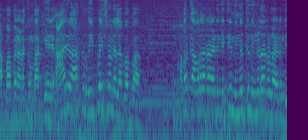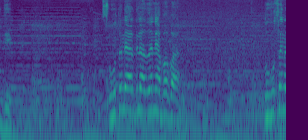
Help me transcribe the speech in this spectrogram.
അപ്പാപ്പൻ അടക്കം ബാക്കി ആരും ആർക്കും റീപ്ലേസ്മെന്റ് അല്ല പാപ്പ അവർക്ക് അവരുടെ ഐഡന്റിറ്റി നിങ്ങൾക്ക് നിങ്ങളുടെ ഐഡന്റിറ്റി സൂസന്റെ കാര്യത്തിൽ അത് തന്നെ പാപ്പ. സൂസന്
